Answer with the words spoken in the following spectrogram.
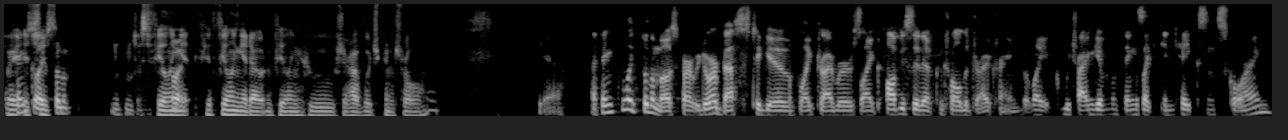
so it's like just, mm-hmm. just feeling it feeling it out and feeling who should have which control yeah i think like for the most part we do our best to give like drivers like obviously they have control of the drivetrain but like we try and give them things like intakes and scoring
